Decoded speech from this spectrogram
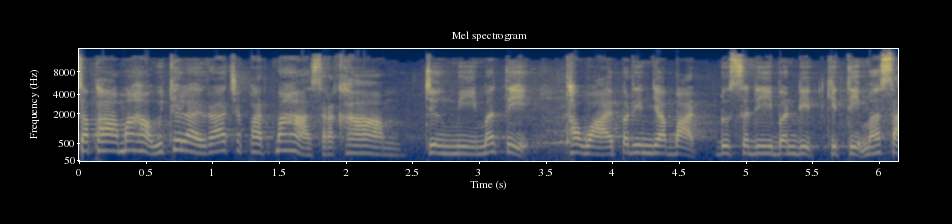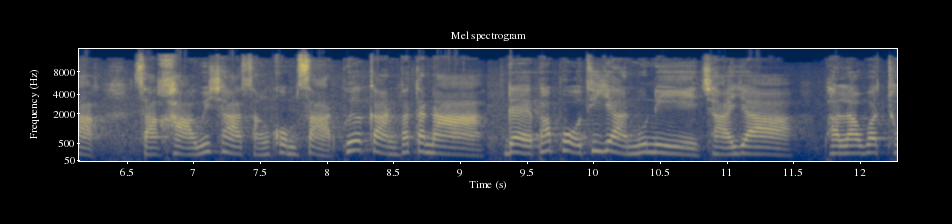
สภามหาวิทยาลัยราชภัฏมหาสารคาม จึงมีมติ ถวายปริญญาบัตร ดุษฎีบัณฑิตกิติมศักดิ์สาขาวิชาสังคมศาสตร์เพื่อการพัฒนา แด่พระโพธิญาณมุนี ฉายาพลวัตโธ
